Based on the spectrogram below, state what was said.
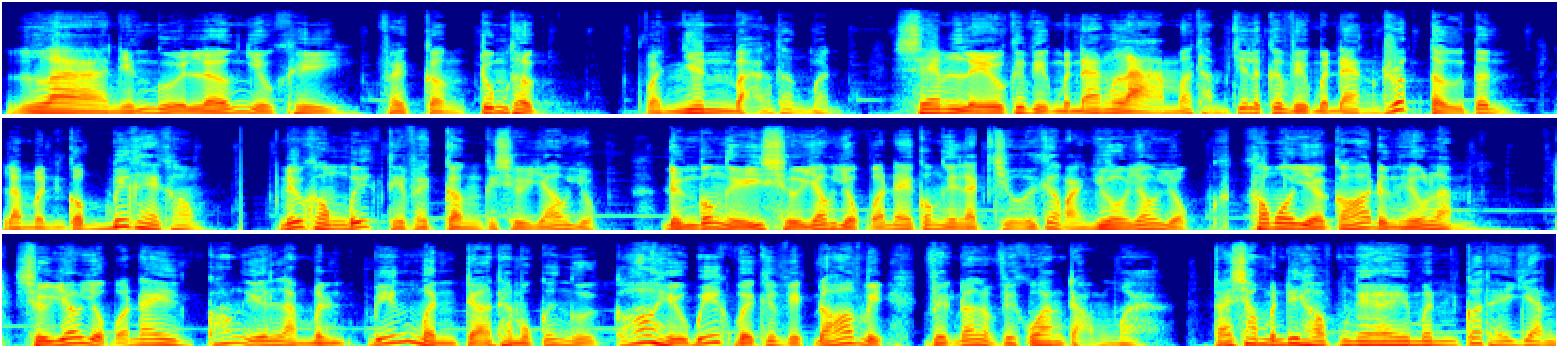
là những người lớn nhiều khi phải cần trung thực và nhìn bản thân mình xem liệu cái việc mình đang làm thậm chí là cái việc mình đang rất tự tin là mình có biết hay không. Nếu không biết thì phải cần cái sự giáo dục. Đừng có nghĩ sự giáo dục ở đây có nghĩa là chửi các bạn vô giáo dục. Không bao giờ có, đừng hiểu lầm. Sự giáo dục ở đây có nghĩa là mình biến mình trở thành một cái người có hiểu biết về cái việc đó, vì việc đó là việc quan trọng mà. Tại sao mình đi học nghề mình có thể dành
